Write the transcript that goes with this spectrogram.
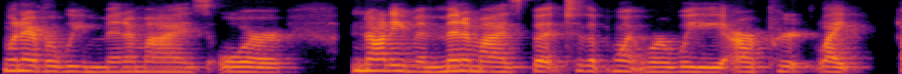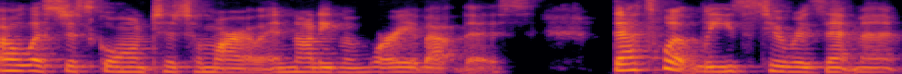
whenever we minimize or not even minimize but to the point where we are per, like oh let's just go on to tomorrow and not even worry about this that's what leads to resentment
